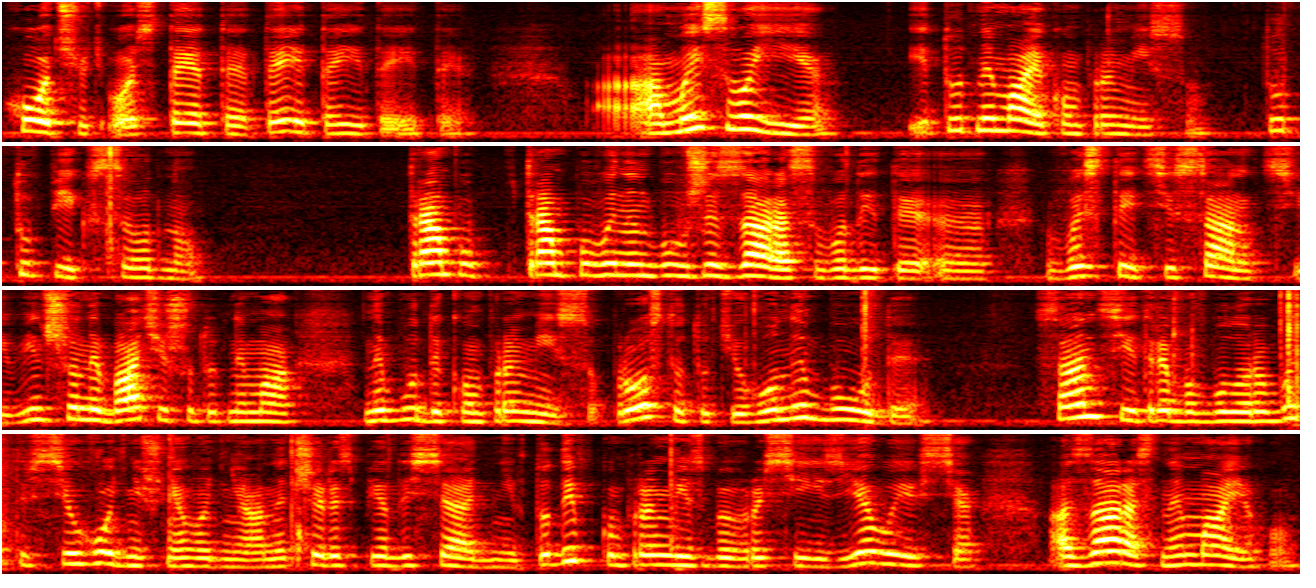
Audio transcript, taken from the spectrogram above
хочуть ось те, те, те, і те, і те, і те. А ми своє. І тут немає компромісу. Тут тупік все одно. Трампу, Трамп повинен був вже зараз вводити, е, ввести ці санкції. Він що не бачить, що тут нема, не буде компромісу. Просто тут його не буде. Санкції треба було робити з сьогоднішнього дня, а не через 50 днів. Тоді б компроміс би в Росії з'явився, а зараз нема його.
